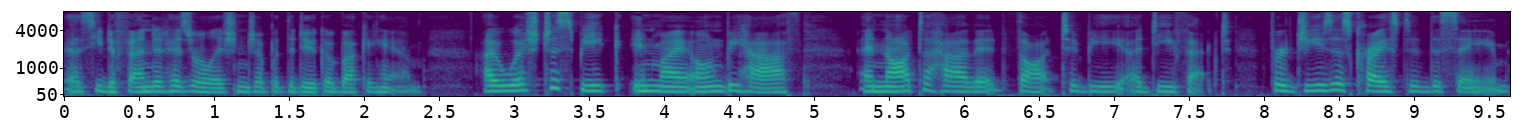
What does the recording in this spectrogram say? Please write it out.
as he defended his relationship with the Duke of Buckingham I wish to speak in my own behalf and not to have it thought to be a defect. For Jesus Christ did the same,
